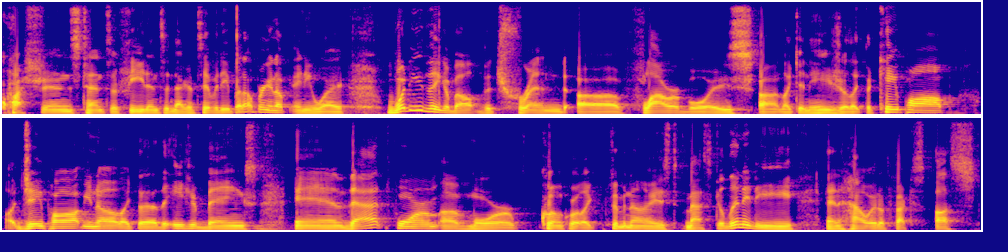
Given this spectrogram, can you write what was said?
questions tend to feed into negativity, but I'll bring it up anyway. What do you think about the trend of flower boys uh, like in Asia, like the K-pop? Uh, J-pop, you know, like the, the Asian bangs, and that form of more quote unquote like feminized masculinity and how it affects us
